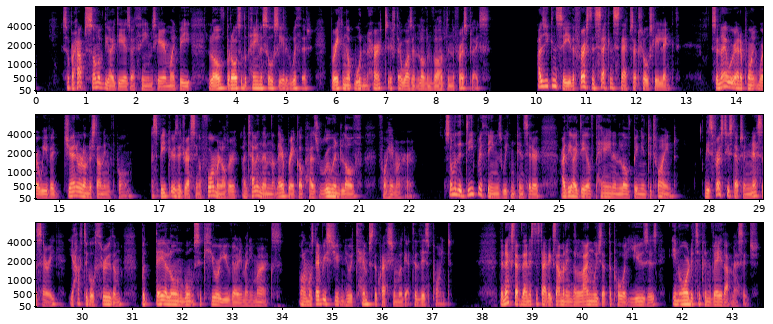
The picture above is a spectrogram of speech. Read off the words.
So perhaps some of the ideas or themes here might be love, but also the pain associated with it. Breaking up wouldn't hurt if there wasn't love involved in the first place. As you can see, the first and second steps are closely linked. So now we're at a point where we've a general understanding of the poem. A speaker is addressing a former lover and telling them that their breakup has ruined love for him or her. Some of the deeper themes we can consider are the idea of pain and love being intertwined, these first two steps are necessary, you have to go through them, but they alone won't secure you very many marks. Almost every student who attempts the question will get to this point. The next step then is to start examining the language that the poet uses in order to convey that message.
